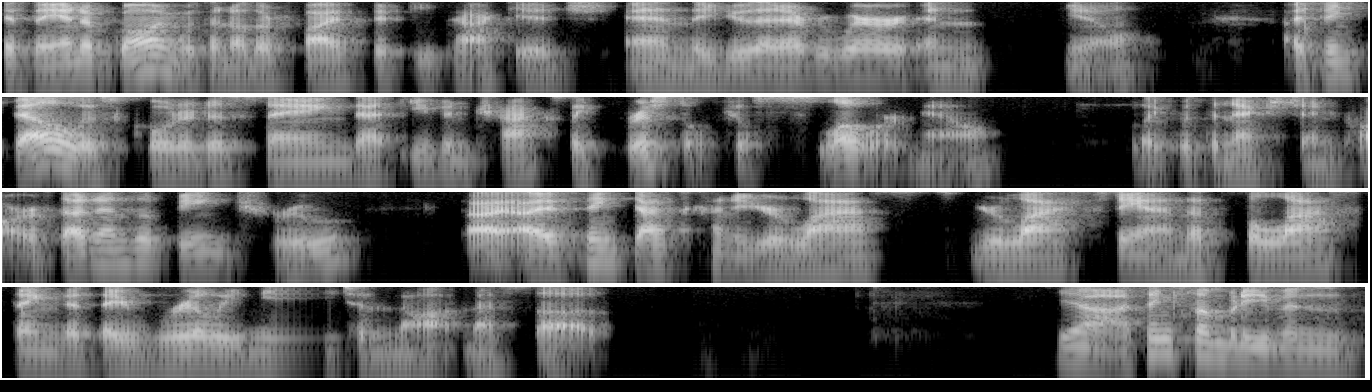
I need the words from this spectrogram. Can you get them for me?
if they end up going with another 550 package and they do that everywhere and you know I think Bell is quoted as saying that even tracks like Bristol feel slower now, like with the next gen car. If that ends up being true, I, I think that's kind of your last your last stand. That's the last thing that they really need to not mess up. Yeah, I think somebody even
